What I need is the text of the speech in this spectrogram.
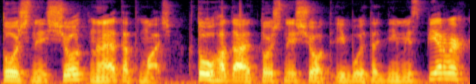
точный счет на этот матч. Кто угадает точный счет и будет одним из первых,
